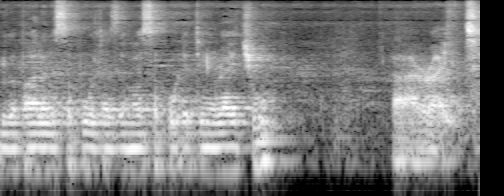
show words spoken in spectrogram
big up all of the supporters and will support the thing right through. Alright.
